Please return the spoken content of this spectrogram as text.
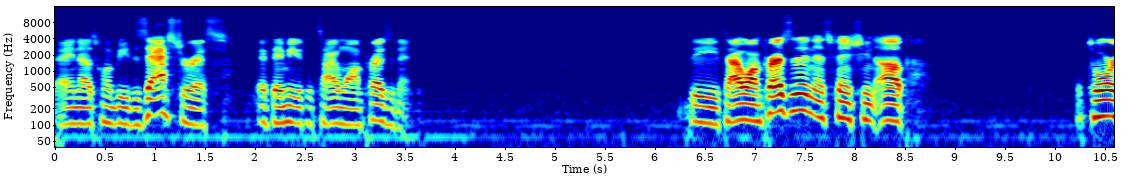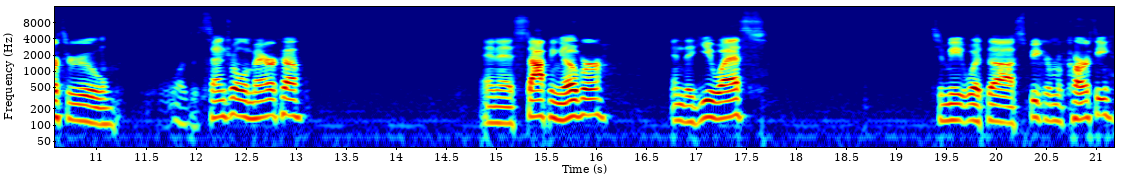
They know it's going to be disastrous if they meet with the Taiwan president. The Taiwan president is finishing up the tour through, was it Central America? And is stopping over in the U.S. to meet with uh, Speaker McCarthy.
